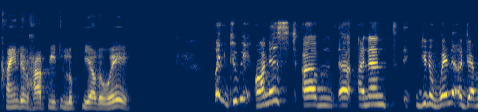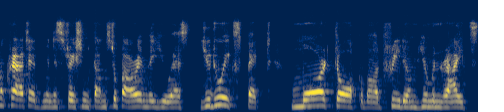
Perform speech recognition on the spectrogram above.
kind of happy to look the other way? Well, to be honest, um, uh, Anant, you know, when a Democrat administration comes to power in the US, you do expect more talk about freedom, human rights,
